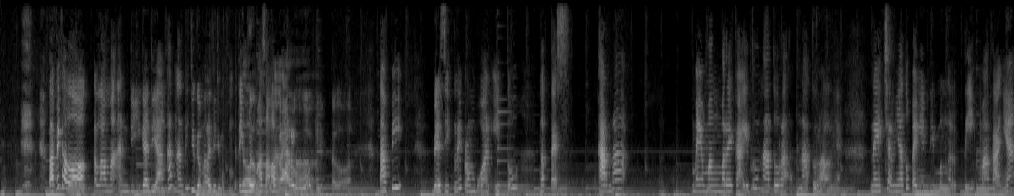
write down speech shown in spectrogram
Tapi kalau kelamaan di nggak diangkat nanti juga malah jadi timbul masalah Nah. baru gitu. Tapi basically perempuan itu ngetes karena memang mereka itu natural naturalnya nature-nya tuh pengen dimengerti makanya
